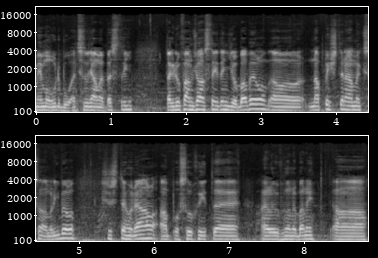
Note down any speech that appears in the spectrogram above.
mimo hudbu, ať si to děláme pestrý. Tak doufám, že vás tady ten díl bavil. Napište nám, jak se vám líbil, šiřte ho dál a poslouchejte I Love Honey Bunny. A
